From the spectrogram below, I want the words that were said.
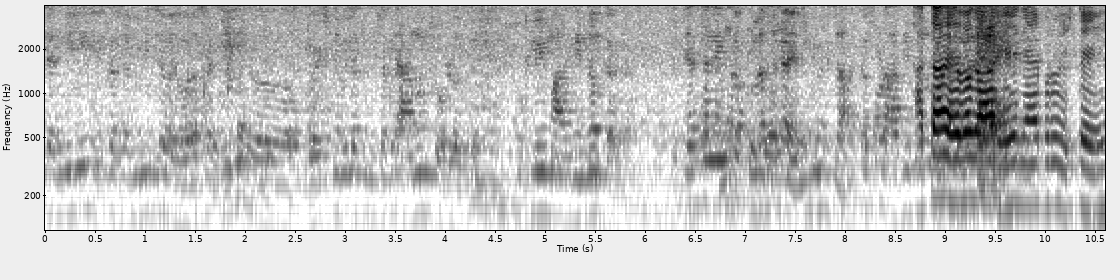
त्यांनी एका जमिनीच्या व्यवहारासाठी वैष्णवीला तुमच्याकडे आणून सोडलं होतं. कुठलीही मागणी न करता. आता हे बघा हे न्यायप्रविष्ट आहे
